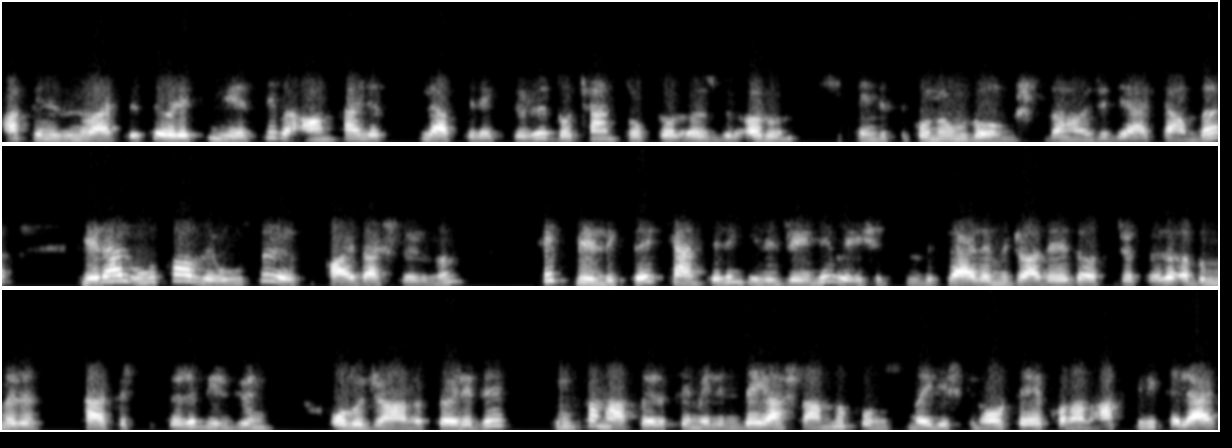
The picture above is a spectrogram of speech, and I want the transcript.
Akdeniz Üniversitesi öğretim üyesi ve Antalya Skilab Direktörü Doçent Doktor Özgür Arun, kendisi konuğumuz olmuştu daha önce diğer kamda, yerel, ulusal ve uluslararası paydaşlarının hep birlikte kentlerin geleceğini ve eşitsizliklerle mücadelede atacakları adımları tartıştıkları bir gün olacağını söyledi. İnsan hakları temelinde yaşlanma konusuna ilişkin ortaya konan aktiviteler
